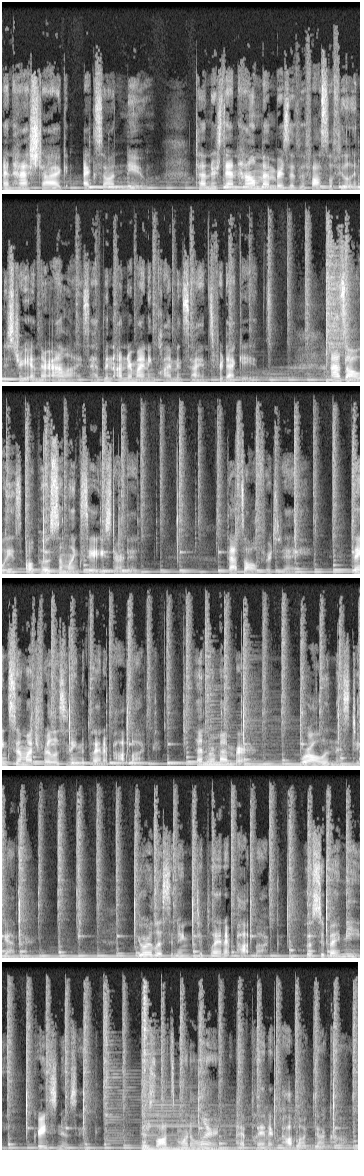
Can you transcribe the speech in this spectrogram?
and hashtag ExxonKnew to understand how members of the fossil fuel industry and their allies have been undermining climate science for decades. As always, I'll post some links to get you started. That's all for today. Thanks so much for listening to Planet Potluck. And remember, we're all in this together. You're listening to Planet Potluck, hosted by me, Grace Nosek. There's lots more to learn at planetpotluck.com.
